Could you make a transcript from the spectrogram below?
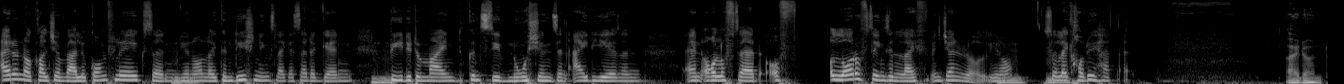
I don't know culture value conflicts and you know like conditionings. Like I said again, Mhm. predetermined conceived notions and ideas and and all of that of a lot of things in life in general you know Mhm. so like how do you have that I don't.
